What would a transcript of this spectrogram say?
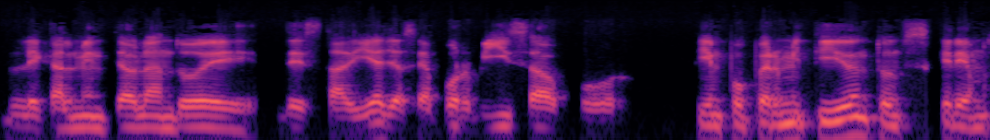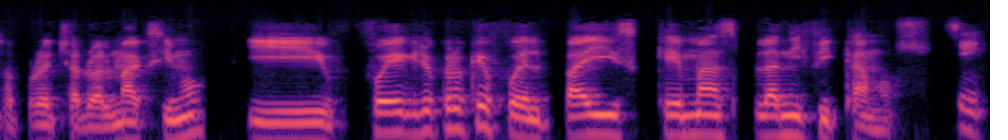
legalmente hablando de, de, estadía, ya sea por visa o por tiempo permitido, entonces queríamos aprovecharlo al máximo y fue, yo creo que fue el país que más planificamos. Sí.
